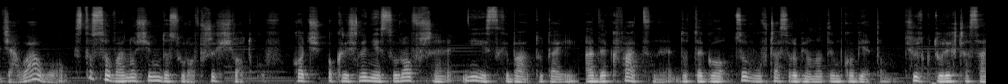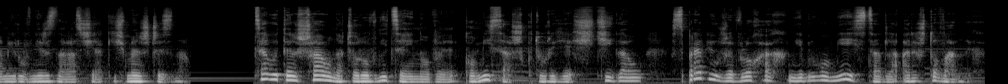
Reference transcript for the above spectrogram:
działało, stosowano się do surowszych środków. Choć określenie surowsze nie jest chyba tutaj adekwatne do tego, co wówczas robiono tym kobietom, wśród których czasami również znalazł się jakiś mężczyzna. Cały ten szał na czarownicę i nowy komisarz, który je ścigał, sprawił, że w lochach nie było miejsca dla aresztowanych.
